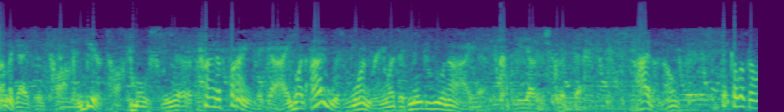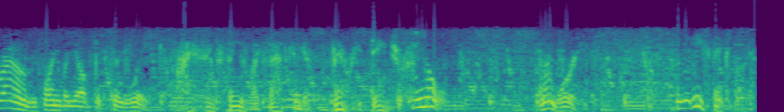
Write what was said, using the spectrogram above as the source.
Some of the guys are talking, beer talk mostly, uh, trying to find the guy. What I was wondering was if maybe you and I, uh, a couple of the others, could, uh, I don't know, take a look around before anybody else gets carried away. I think things like that can get very dangerous. I know, and I'm worried. You at least think about it?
